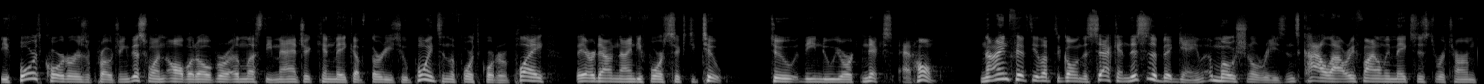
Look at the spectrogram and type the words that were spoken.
The fourth quarter is approaching. This one all but over, unless the Magic can make up 32 points in the fourth quarter of play. They are down 94 62 to the New York Knicks at home. 9.50 left to go in the second. This is a big game, emotional reasons. Kyle Lowry finally makes his return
